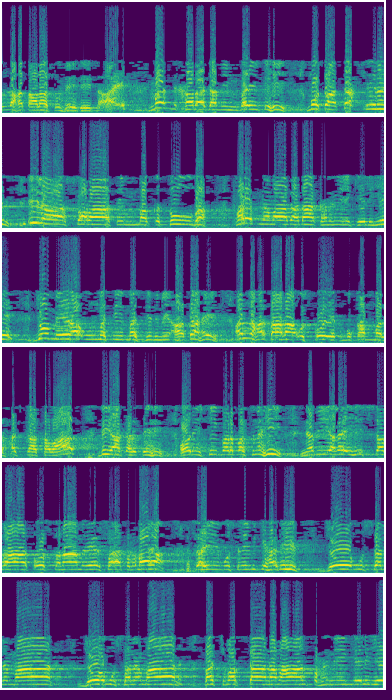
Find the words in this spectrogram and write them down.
اللہ تعالیٰ تمہیں دیتا ہے۔ من خرج من بیتہ متتخرا الى صلاة مکتوبہ۔ فرض نماز ادا کرنے کے لیے جو میرا امتی مسجد میں آتا ہے، اللہ تعالیٰ اس کو ایک مکمل حج کا ثواب دیا کرتے ہیں۔ اور اسی پر بس نہیں، نبی علیہ سلاط و سلام نے ساتھ بنایا صحیح مسلم کی حدیث، جو مسلمان جو مسلمان پچ وقتہ نماز پڑھنے کے لیے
